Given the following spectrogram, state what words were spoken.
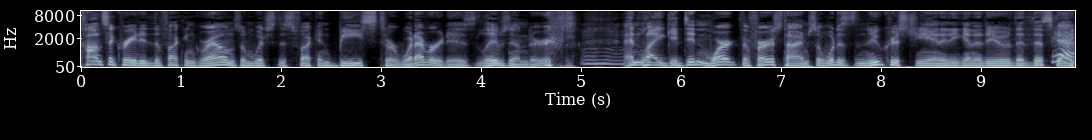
consecrated the fucking grounds on which this fucking beast or whatever it is lives under, Mm-hmm. and like it didn't work the first time. So what is the new Christianity gonna do that this guy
